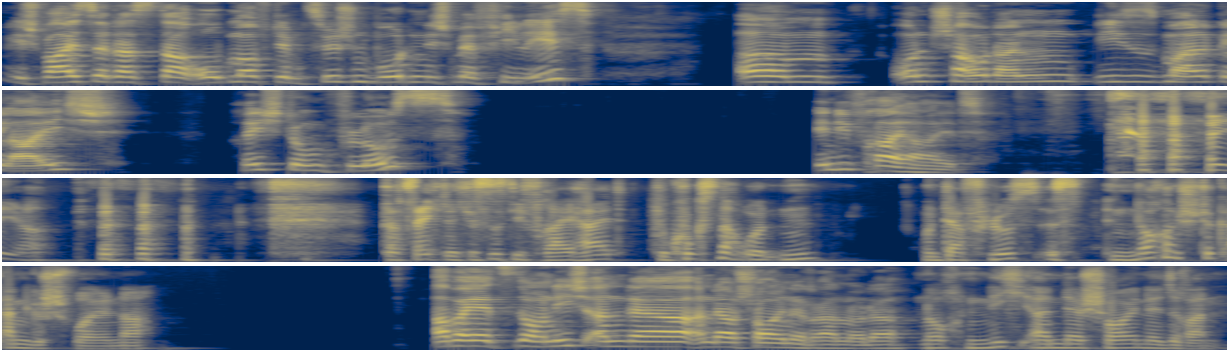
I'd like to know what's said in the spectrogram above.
ich weiß ja, dass da oben auf dem Zwischenboden nicht mehr viel ist. Ähm, und schaue dann dieses Mal gleich Richtung Fluss in die Freiheit. ja. Tatsächlich, es ist die Freiheit. Du guckst nach unten und der Fluss ist noch ein Stück angeschwollener. Aber jetzt noch nicht an der, an der Scheune dran, oder? Noch nicht an der Scheune dran.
